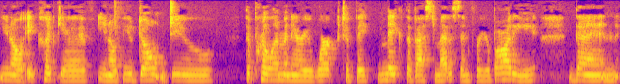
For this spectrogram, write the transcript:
you know, it could give, you know, if you don't do the preliminary work to make, make the best medicine for your body, then,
